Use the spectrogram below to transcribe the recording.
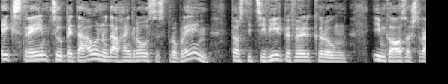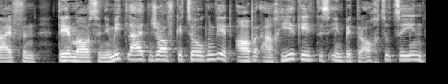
Extrem zu bedauern und auch ein großes Problem, dass die Zivilbevölkerung im Gazastreifen dermaßen in Mitleidenschaft gezogen wird. Aber auch hier gilt es in Betracht zu ziehen,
